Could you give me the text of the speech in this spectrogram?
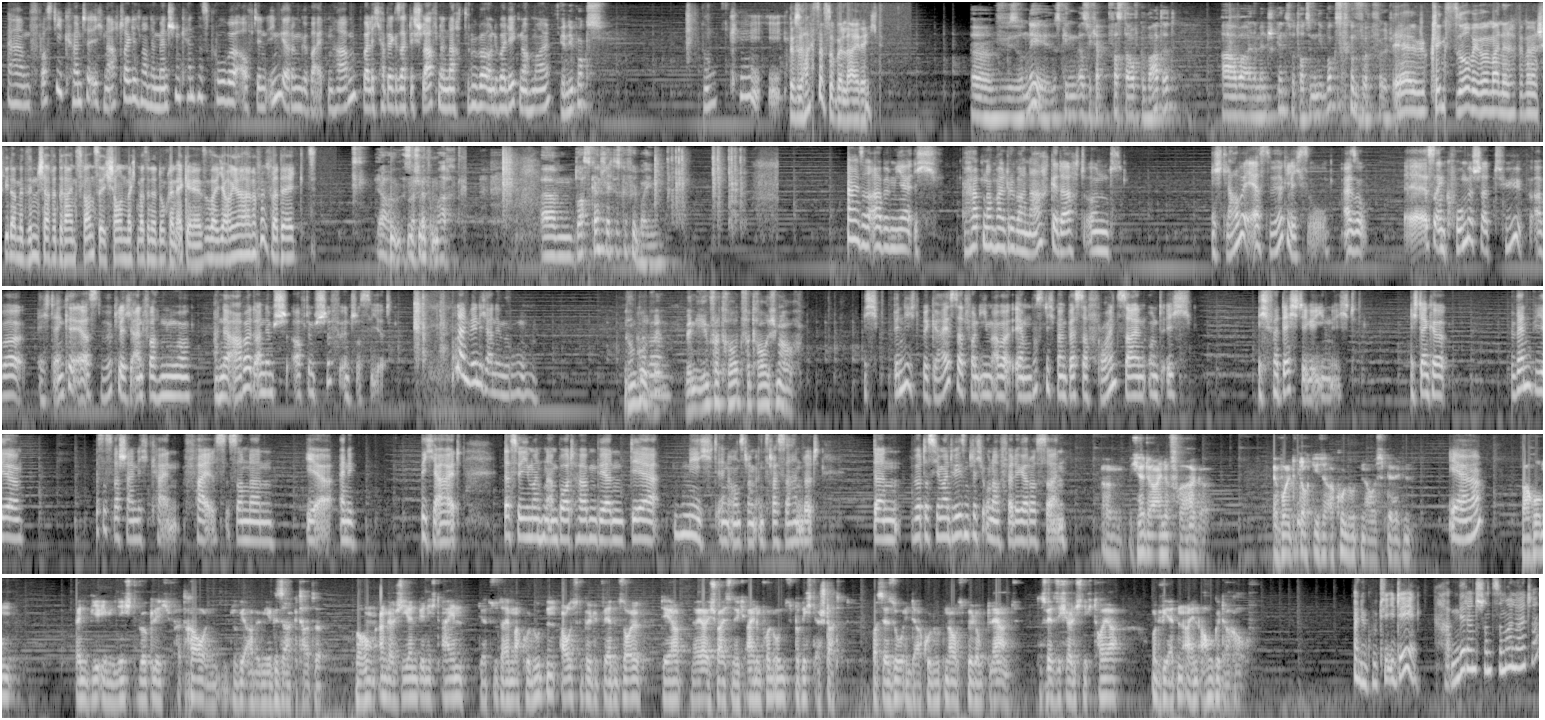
Ähm, Frosty, könnte ich nachträglich noch eine Menschenkenntnisprobe auf den Ingerim-Geweihten haben? Weil ich habe ja gesagt, ich schlafe eine Nacht drüber und überlege nochmal. In die Box. Okay. Du sagst das so beleidigt. Äh, wieso? Nee, es ging, also ich habe fast darauf gewartet, aber eine Menschenkenntnis wird trotzdem in die Box gewürfelt. Ja, du klingst so, wie wenn meine, wenn meine Spieler mit Sinnenschärfe 23 schauen möchten, was in der dunklen Ecke ist. Dann sage ich auch, ja, Würfel verdeckt. Ja, ist erschwert um 8. Ähm, du hast kein schlechtes Gefühl bei ihm. Also, Abelmir, ich habe nochmal drüber nachgedacht und ich glaube, er ist wirklich so. Also, er ist ein komischer Typ, aber ich denke, er ist wirklich einfach nur an der Arbeit an dem Sch auf dem Schiff interessiert. Und ein wenig an dem Ruhm. Na gut, Aber- wenn, wenn ihr ihm vertraut, vertraue ich ihm auch. Ich bin nicht begeistert von ihm, aber er muss nicht mein bester Freund sein und ich. Ich verdächtige ihn nicht. Ich denke, wenn wir. Es ist wahrscheinlich kein Falls, sondern eher eine Sicherheit, dass wir jemanden an Bord haben werden, der nicht in unserem Interesse handelt. Dann wird es jemand wesentlich unauffälligeres sein. Ähm, ich hätte eine Frage. Er wollte doch diese Akoluten ausbilden. Ja, Warum, wenn wir ihm nicht wirklich vertrauen, so wie Abel mir gesagt hatte, warum engagieren wir nicht einen, der zu seinem Akoluten ausgebildet werden soll, der, naja, ich weiß nicht, einem von uns Bericht erstattet, was er so in der Akolutenausbildung lernt? Das wäre sicherlich nicht teuer und wir hätten ein Auge darauf. eine gute Idee. Haben wir dann schon Zimmerleiter?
